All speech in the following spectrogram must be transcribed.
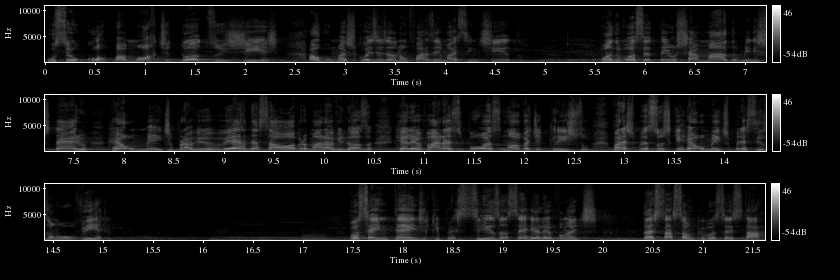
o seu corpo à morte todos os dias, algumas coisas já não fazem mais sentido. Quando você tem o chamado, o ministério, realmente para viver dessa obra maravilhosa, que é levar as boas novas de Cristo para as pessoas que realmente precisam ouvir. Você entende que precisa ser relevante da estação que você está.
